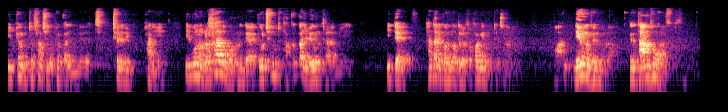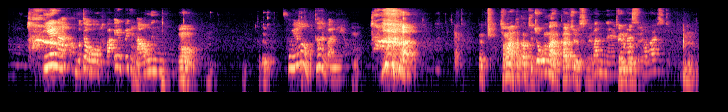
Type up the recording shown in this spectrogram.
1편부터 35편까지 있는데 티- 텔레비판이 일본어를 하나도 모르는데 그걸 처음부터 다 끝까지 외우는 사람이 이때 한 달이 건너들어서 확인을 못했지만 아, 내용은 전혀 몰라. 근데 다 암송을 할수 있어. 이해는 못하고 막 이렇게 음. 나오는 어. 음. 음. 그대로. 그럼 일본어 못하는 거 아니에요? 정말 안타깝지. 조금만 가르쳐줬으면 맞네. 되는 건데. 바로 할 수도 있고. 음.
